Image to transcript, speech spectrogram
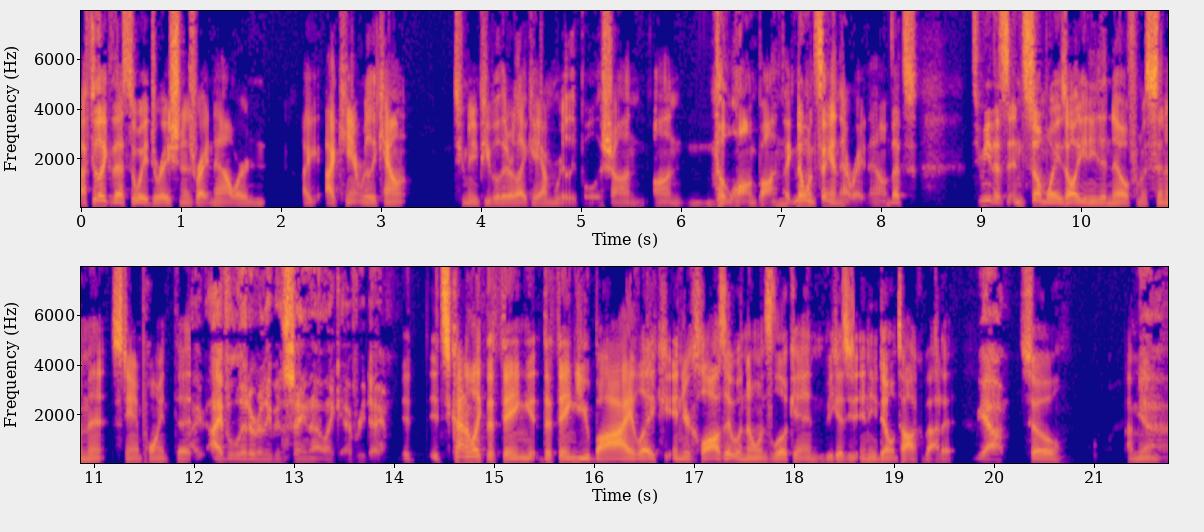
I feel like that's the way duration is right now, where I, I can't really count too many people that are like, hey, I'm really bullish on on the long bond. Like no one's saying that right now. That's to me, that's in some ways all you need to know from a sentiment standpoint. That I, have literally been saying that like every day. It, it's kind of like the thing, the thing you buy like in your closet when no one's looking because and you don't talk about it. Yeah. So, I mean, yeah.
